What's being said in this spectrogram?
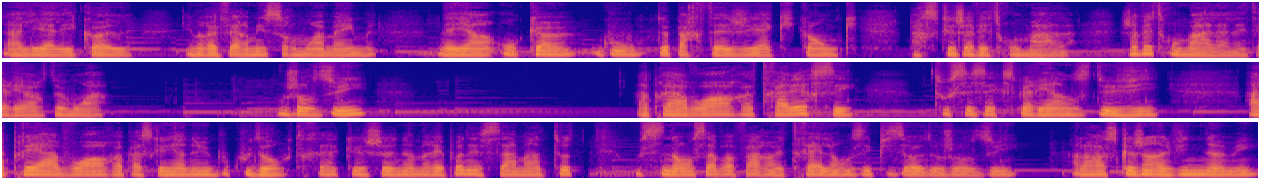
aller à l'école et me refermer sur moi-même, n'ayant aucun goût de partager à quiconque parce que j'avais trop mal. J'avais trop mal à l'intérieur de moi. Aujourd'hui, après avoir traversé toutes ces expériences de vie, après avoir, parce qu'il y en a eu beaucoup d'autres que je nommerai pas nécessairement toutes, ou sinon ça va faire un très long épisode aujourd'hui. Alors, ce que j'ai envie de nommer,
